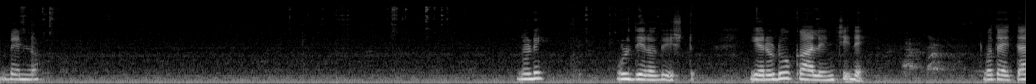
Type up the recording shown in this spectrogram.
ಬೆನ್ನು. ನೋಡಿ, ಉಳಿದಿರೋದು ಇಷ್ಟು ಎರಡೂ ಕಾಲು ಇಂಚಿದೆ ಗೊತ್ತಾಯ್ತಾ?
